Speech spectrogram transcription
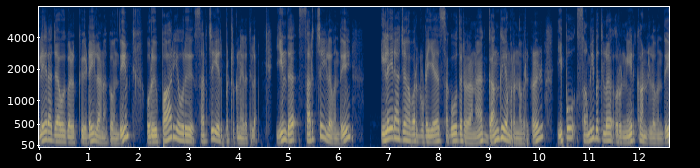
இளையராஜாவுகளுக்கு இடையிலான வந்து ஒரு பாரிய ஒரு சர்ச்சை ஏற்பட்டிருக்க நேரத்தில். இந்த சர்ச்சையில் வந்து இளையராஜா அவர்களுடைய சகோதரரான கங்கை அமரன் அவர்கள் இப்போ சமீபத்தில் ஒரு நேர்காணலில் வந்து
